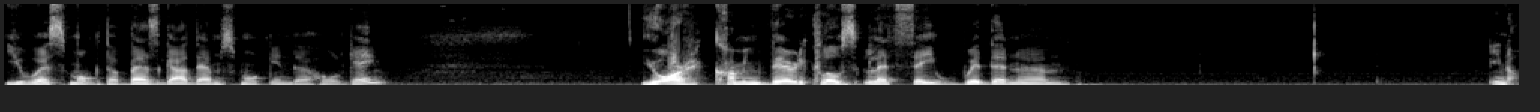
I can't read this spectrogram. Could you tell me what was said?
US smoke the best goddamn smoke in the whole game. You are coming very close let's say within um, you know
